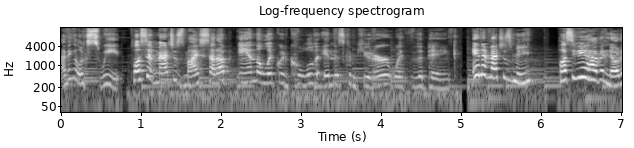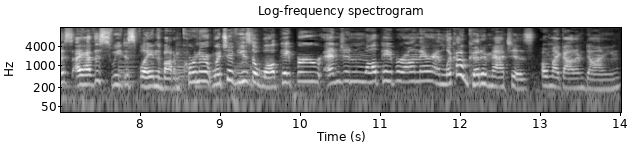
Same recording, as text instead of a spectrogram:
I think it looks sweet. Plus it matches my setup and the liquid cooled in this computer with the pink. And it matches me. Plus, if you haven't noticed, I have this sweet display in the bottom corner, which I've used a wallpaper engine wallpaper on there, and look how good it matches. Oh my god, I'm dying.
